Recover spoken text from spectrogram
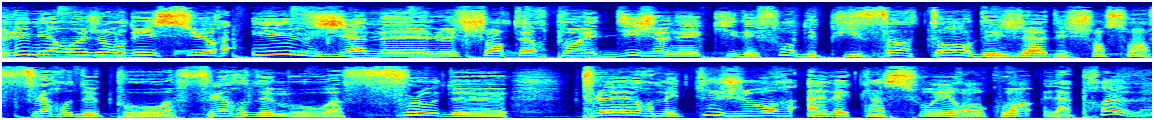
Lumière aujourd'hui sur Yves Jamais, le chanteur poète dijonnais qui défend depuis 20 ans déjà des chansons à fleur de peau, à fleur de mots, à flot de pleurs, mais toujours avec un sourire en coin. La preuve.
